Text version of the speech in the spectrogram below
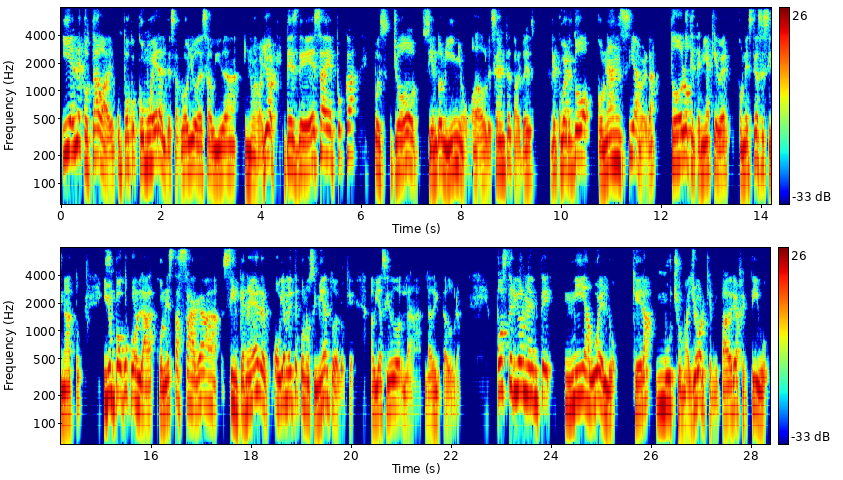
Y él me contaba un poco cómo era el desarrollo de esa vida en Nueva York. Desde esa época, pues yo siendo niño o adolescente, tal vez recuerdo con ansia, ¿verdad? Todo lo que tenía que ver con este asesinato y un poco con, la, con esta saga sin tener obviamente conocimiento de lo que había sido la, la dictadura. Posteriormente, mi abuelo, que era mucho mayor que mi padre afectivo,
